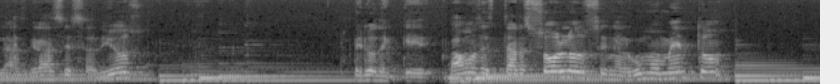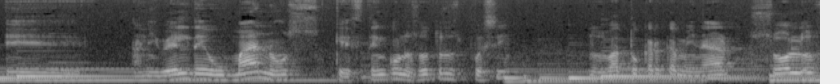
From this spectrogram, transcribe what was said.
las gracias a Dios. Pero de que vamos a estar solos en algún momento, eh, a nivel de humanos que estén con nosotros, pues sí, nos va a tocar caminar solos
